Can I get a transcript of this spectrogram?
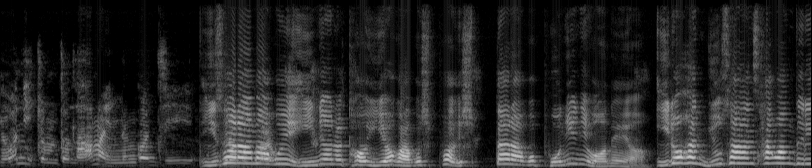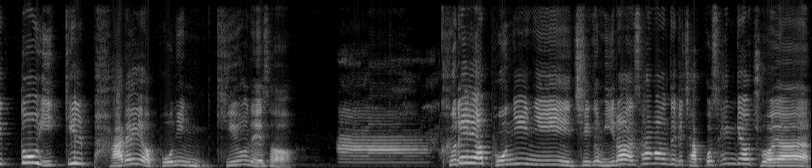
연이 좀 더 남아 있는 건지 이 사람하고의 인연을 더 이어가고 싶어 싶다라고 본인이 원해요. 이러한 유사한 상황들이 또 있길 바래요. 본인 기운에서. 아, 그래야 본인이 지금 이러한 상황들이 자꾸 생겨줘야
